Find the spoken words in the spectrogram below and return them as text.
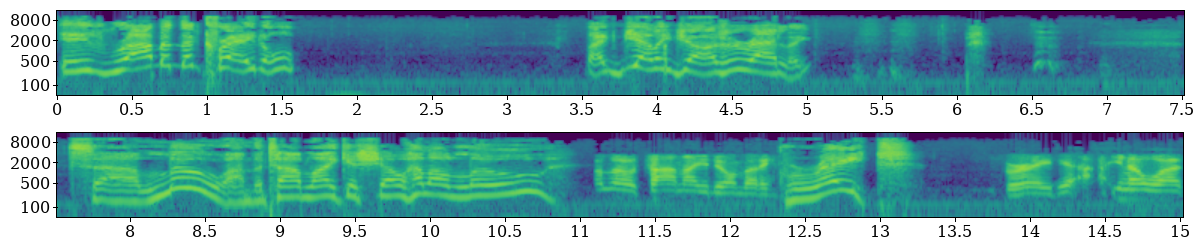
Is robbing the cradle. My jelly jaws are rattling. It's uh, Lou on the Tom Leykis show. Hello, Lou. Hello, Tom. How you doing, buddy? Great. Great. Yeah. You know what?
